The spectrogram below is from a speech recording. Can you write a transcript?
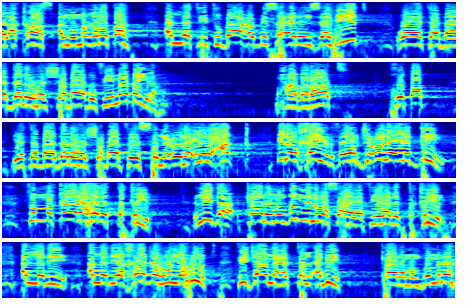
الأقراص الممغنطة التي تباع بسعر زهيد ويتبادلها الشباب فيما بينهم. محاضرات خطب يتبادلها الشباب فيستمعون إلى الحق إلى الخير فيرجعون إلى الدين. ثم قال هذا التقرير. لذا كان من ضمن الوصايا في هذا التقرير الذي الذي أخرجه يهود في جامعة تل أبيب. كان من ضمنه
